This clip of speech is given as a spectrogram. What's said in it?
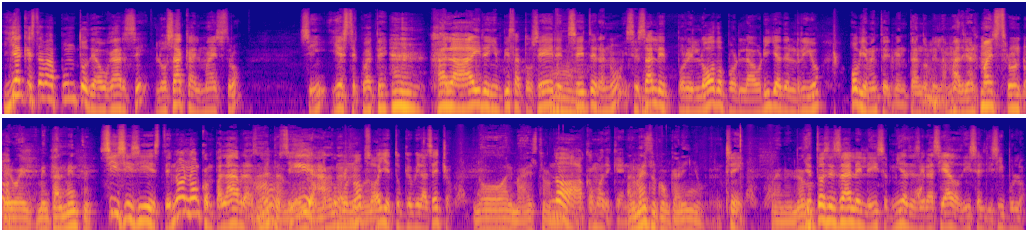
Y ya que estaba a punto de ahogarse, lo saca el maestro, ¿sí? Y este cuate jala aire y empieza a toser, ah. etcétera, ¿no? Y se sale por el lodo, por la orilla del río, obviamente mentándole la madre al maestro, ¿no? Pero mentalmente. Sí, sí, sí, este, no, no, con palabras, ah, ¿no? Sí, ah, como no, pues, oye, ¿tú qué hubieras hecho? No, al maestro. No, no ¿cómo de qué no? Al maestro con cariño. Sí. Bueno, y luego. Y entonces sale y le dice, mira, desgraciado, dice el discípulo,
